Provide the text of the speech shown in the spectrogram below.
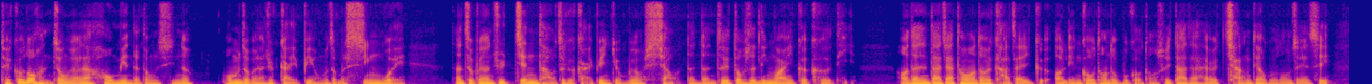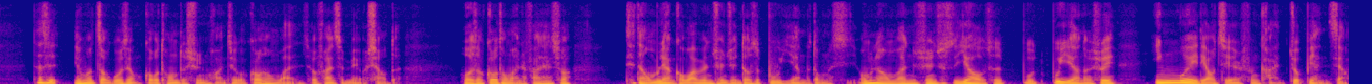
对沟通很重要，但后面的东西呢，我们怎么样去改变？我们怎么行为？那怎么样去检讨这个改变有没有效？等等，这都是另外一个课题。哦，但是大家通常都会卡在一个哦，连沟通都不沟通，所以大家还会强调沟通这件事情。但是有没有走过这种沟通的循环？结果沟通完就发现是没有效的，或者说沟通完就发现说，天哪，我们两个完完全全都是不一样的东西，我们两个完全就是要是不不一样的，所以因为了解而分开，就变成这样。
